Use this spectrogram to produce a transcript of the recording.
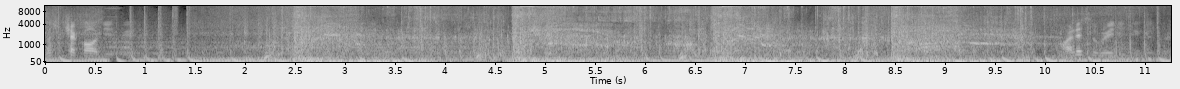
Let's check all these does so many things this way?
